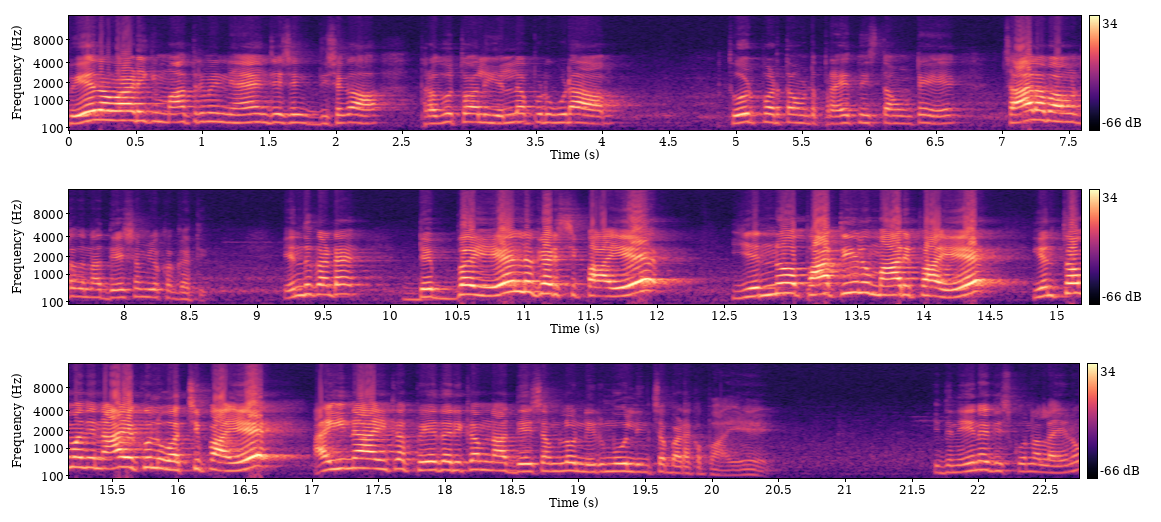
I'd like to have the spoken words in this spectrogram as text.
పేదవాడికి మాత్రమే న్యాయం చేసే దిశగా ప్రభుత్వాలు ఎల్లప్పుడూ కూడా తోడ్పడతా ఉంటే ప్రయత్నిస్తూ ఉంటే చాలా బాగుంటుంది నా దేశం యొక్క గతి. ఎందుకంటే డెబ్బై ఏళ్ళు గడిచిపాయే ఎన్నో పార్టీలు మారిపాయే ఎంతోమంది నాయకులు వచ్చిపాయే అయినా ఇంకా పేదరికం నా దేశంలో నిర్మూలించబడకపాయే. ఇది నేనే తీసుకున్న లైను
